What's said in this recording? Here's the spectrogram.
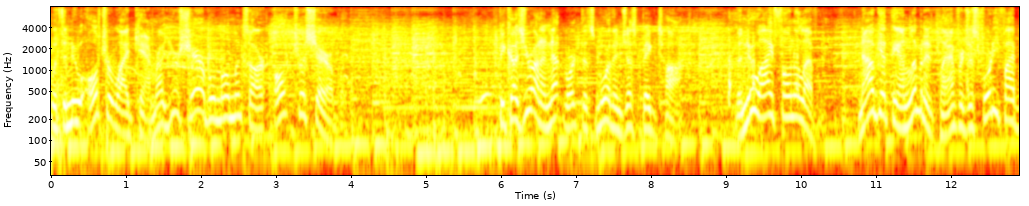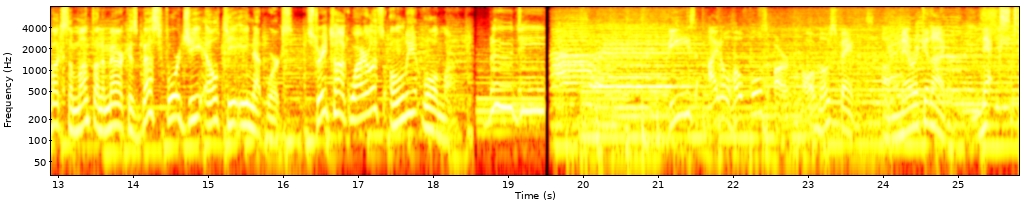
With the new ultra-wide camera, your shareable moments are ultra shareable. Because you're on a network that's more than just big talk. The new iPhone 11. Now get the unlimited plan for just 45 bucks a month on America's best 4G LTE networks. Straight Talk Wireless only at Walmart. Blue Jean. These Idol hopefuls are almost famous. American Idol, next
